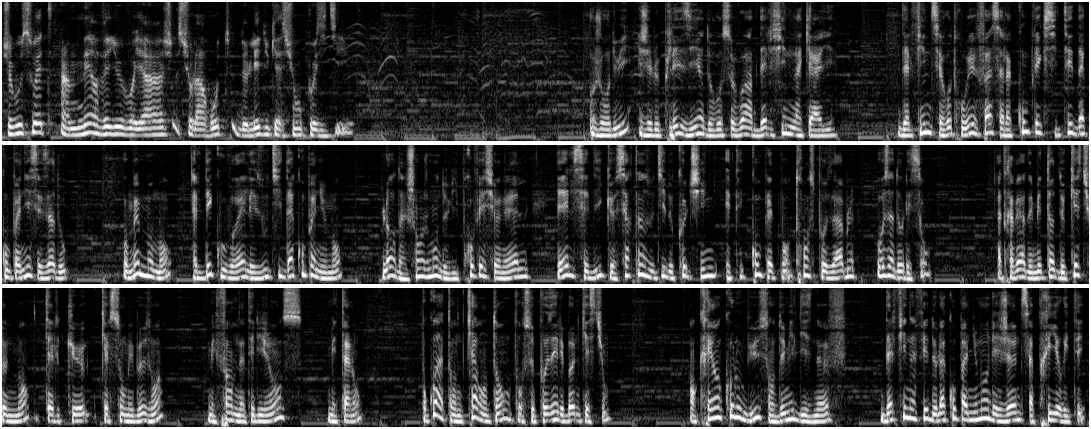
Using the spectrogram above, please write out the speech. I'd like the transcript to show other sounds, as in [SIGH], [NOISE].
Je vous souhaite un merveilleux voyage sur la route de l'éducation positive. Aujourd'hui, j'ai le plaisir de recevoir Delphine Lacaille. Delphine s'est retrouvée face à la complexité d'accompagner ses ados. Au même moment, elle découvrait les outils d'accompagnement lors d'un changement de vie professionnelle et elle s'est dit que certains outils de coaching étaient complètement transposables aux adolescents. À travers des méthodes de questionnement telles que quels sont mes besoins, mes formes d'intelligence, mes talents Pourquoi attendre 40 ans pour se poser les bonnes questions? En créant Columbus en 2019, Delphine a fait de l'accompagnement des jeunes sa priorité.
